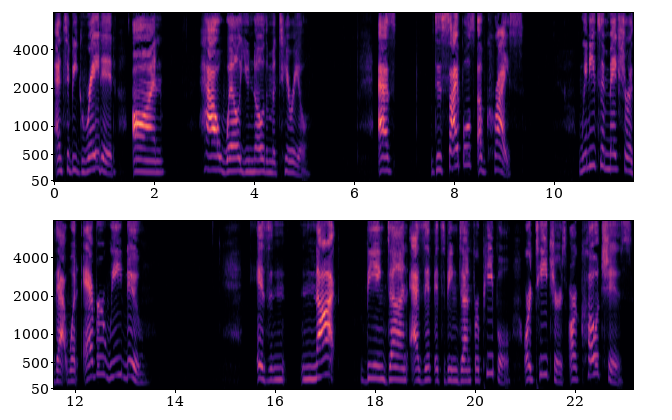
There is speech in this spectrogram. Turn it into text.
and to be graded on how well you know the material. As disciples of Christ, we need to make sure that whatever we do is not being done as if it's being done for people or teachers or coaches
